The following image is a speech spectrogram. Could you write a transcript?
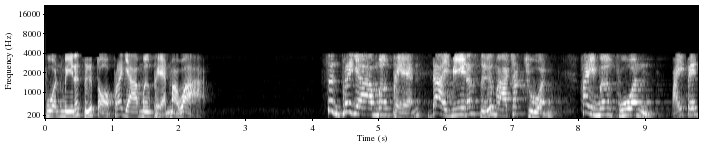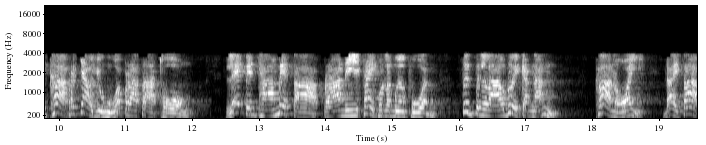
พวนมีหนังสือตอบพระยาเมืองแผนมาว่า ซึ่งพระยาเมืองแผนได้มีหนังสือมาชักชวน ให้เมืองพวนไปเป็นข้าพระเจ้าอยู่หัวปราสาททอง และเป็นทางเมตตาปราณีไพร่พลเมืองพวน ซึ่งเป็นลาวด้วยกันนั้น ข้าน้อยได้ทราบ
